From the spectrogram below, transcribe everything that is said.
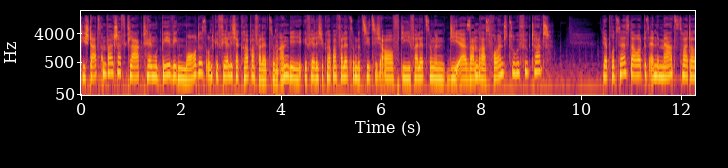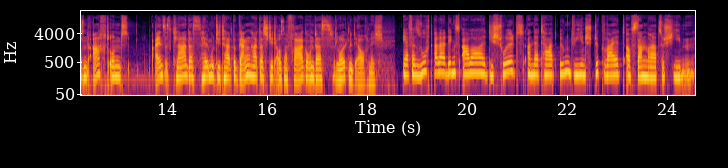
Die Staatsanwaltschaft klagt Helmut B. wegen Mordes und gefährlicher Körperverletzung an. Die gefährliche Körperverletzung bezieht sich auf die Verletzungen, die er Sandras Freund zugefügt hat. Der Prozess dauert bis Ende März 2008 und eins ist klar, dass Helmut die Tat begangen hat, das steht außer Frage und das leugnet er auch nicht. Er versucht allerdings aber, die Schuld an der Tat irgendwie ein Stück weit auf Sandra zu schieben.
